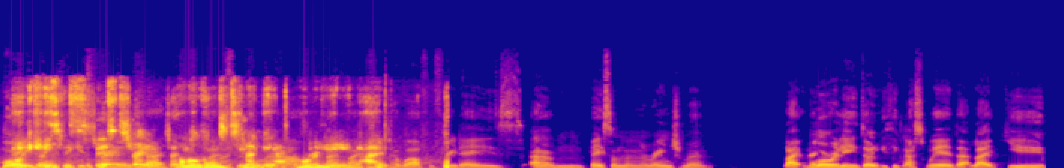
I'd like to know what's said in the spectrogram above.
morally, don't you think it's a bit strange, that No one you comes like to men and be deal like, out morally, and like like, her well for three days, um, based on an arrangement? Like morally, don't you think that's weird that like you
